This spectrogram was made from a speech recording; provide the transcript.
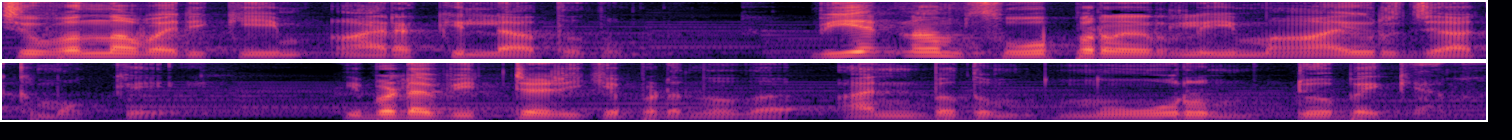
ചുവന്ന വരിക്കയും അരക്കില്ലാത്തതും വിയറ്റ്നാം സൂപ്പർ എയർലിയും ആയുർജാക്കും ഒക്കെ ഇവിടെ വിറ്റഴിക്കപ്പെടുന്നത് അൻപതും നൂറും രൂപയ്ക്കാണ്.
